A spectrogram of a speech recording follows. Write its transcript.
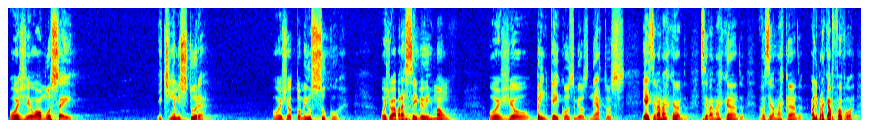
Hoje eu almocei e tinha mistura. Hoje eu tomei um suco. Hoje eu abracei meu irmão. Hoje eu brinquei com os meus netos. E aí você vai marcando, você vai marcando, você vai marcando. Olhe para cá, por favor.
